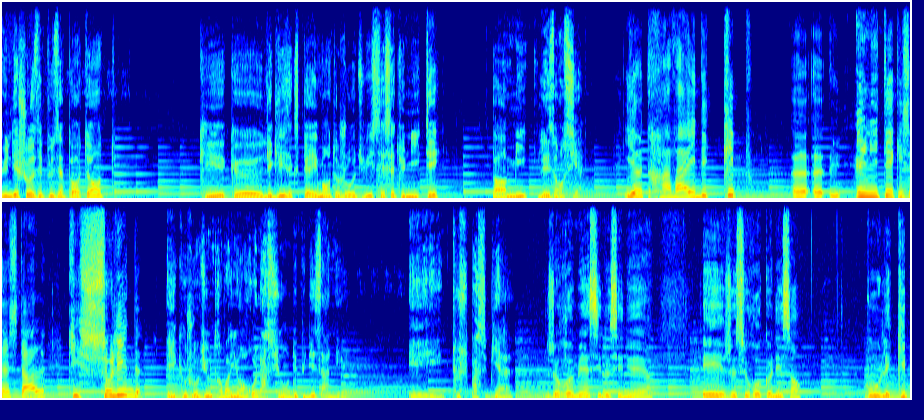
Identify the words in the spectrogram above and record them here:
Une des choses les plus importantes qui, que l'Église expérimente aujourd'hui, c'est cette unité parmi les anciens. Il y a un travail d'équipe, euh, euh, une unité qui s'installe, qui est solide. Et qu'aujourd'hui, nous travaillons en relation depuis des années et tout se passe bien. Je remercie le Seigneur et je suis reconnaissant pour l'équipe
